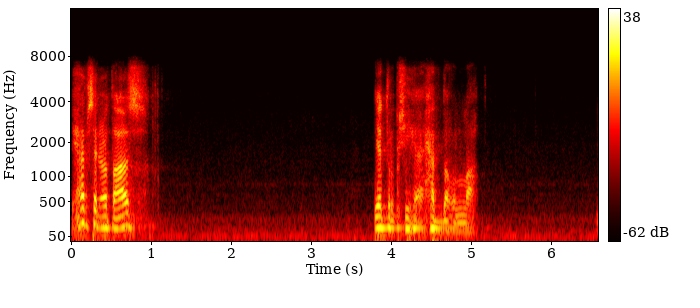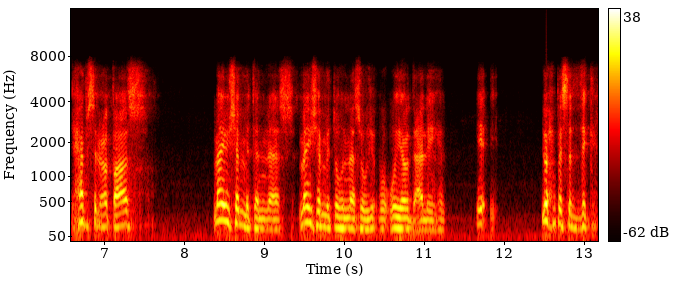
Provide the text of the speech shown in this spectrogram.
بحبس العطاس يترك شيء أحبه الله. بحبس العطاس ما يشمت الناس ما يشمته الناس ويرد عليهم. يحبس الذكر.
